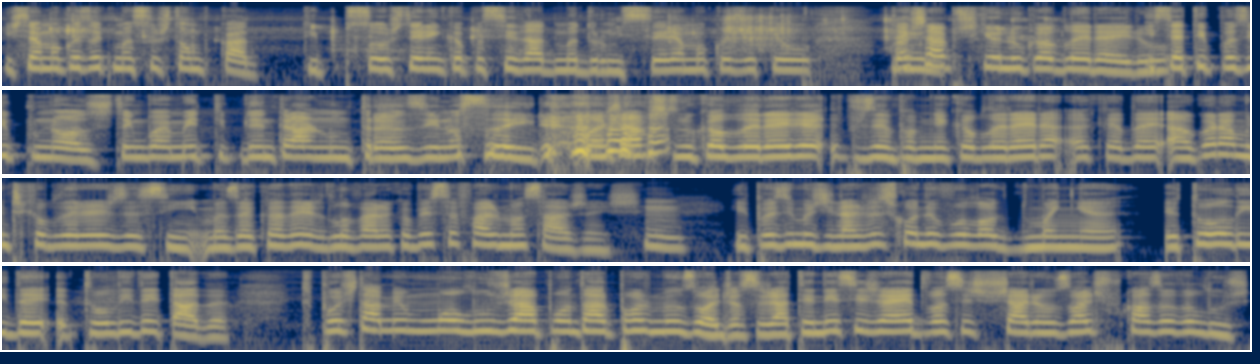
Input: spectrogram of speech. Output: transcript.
Isto é uma coisa que me assusta um bocado. Tipo, pessoas terem capacidade de me adormecer é uma coisa que eu. Mas sabes que eu no cabeleireiro... Isso é tipo as hipnoses. Tenho bem medo tipo, de entrar num transe e não sair. Mas sabes que no cabeleireiro, por exemplo, a minha cabeleireira, a cadeira, agora há muitos cabeleireiros assim, mas a cadeira de lavar a cabeça faz massagens. Hum. E depois imagina, às vezes quando eu vou logo de manhã, eu estou ali, de- ali deitada, depois está mesmo uma luz já a apontar para os meus olhos, ou seja, a tendência já é de vocês fecharem os olhos por causa da luz.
